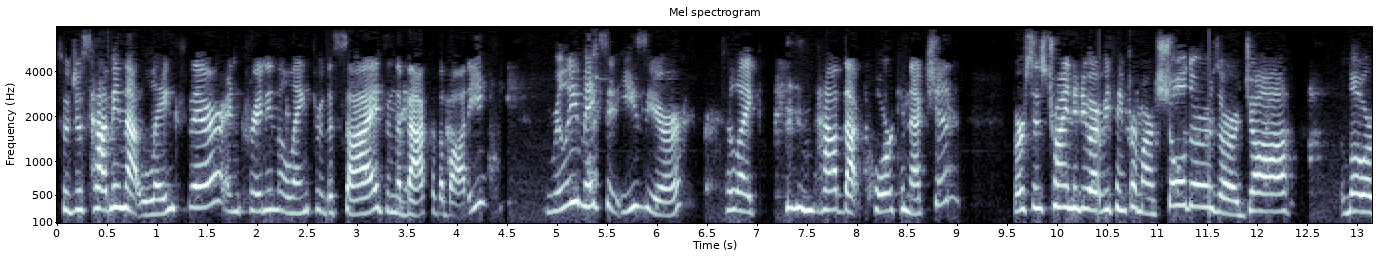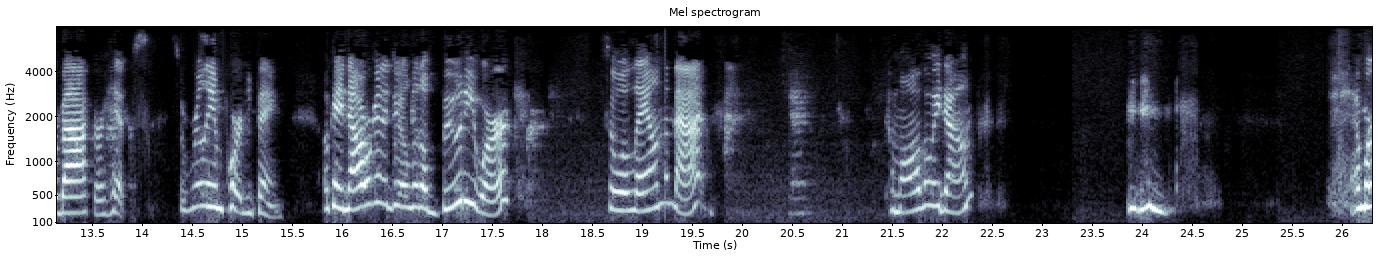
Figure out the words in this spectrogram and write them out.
So just having that length there and creating the length through the sides and the back of the body really makes it easier to like have that core connection versus trying to do everything from our shoulders or our jaw, lower back or hips. It's a really important thing. Okay, now we're to do a little booty work. So we'll lay on the mat. Come all the way down. and we're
